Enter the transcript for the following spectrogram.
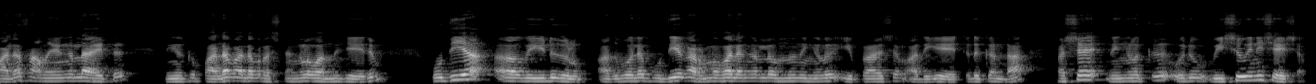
പല സമയങ്ങളിലായിട്ട് നിങ്ങൾക്ക് പല പല പ്രശ്നങ്ങൾ വന്നു ചേരും. പുതിയ വീടുകളും അതുപോലെ പുതിയ കർമ്മഫലങ്ങളിലൊന്നും നിങ്ങൾ ഈ പ്രാവശ്യം അധികം ഏറ്റെടുക്കണ്ട. പക്ഷേ നിങ്ങൾക്ക് ഒരു വിഷുവിന് ശേഷം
